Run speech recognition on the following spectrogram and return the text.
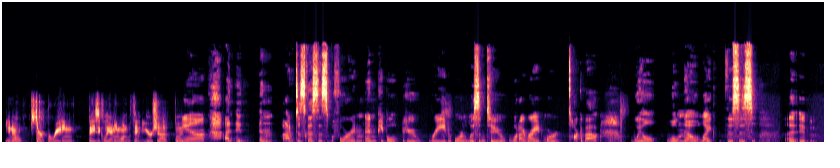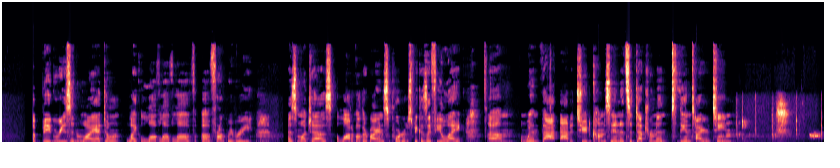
you know, start berating basically anyone within earshot. But yeah, and, it, and I've discussed this before, and, and people who read or listen to what I write or talk about will will know like this is. Uh, a big reason why I don't like love, love, love uh, Franck Ribery as much as a lot of other Bayern supporters because I feel like um, when that attitude comes in, it's a detriment to the entire team.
